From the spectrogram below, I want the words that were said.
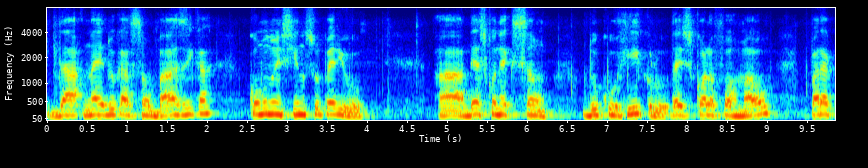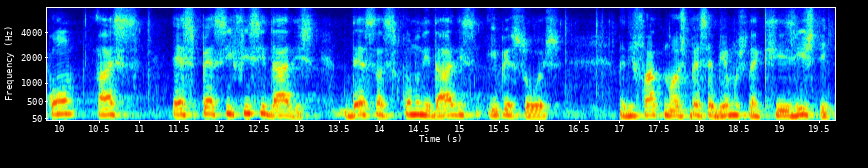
da, na educação básica como no ensino superior. A desconexão do currículo da escola formal para com as especificidades dessas comunidades e pessoas. De fato, nós percebemos né, que existe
